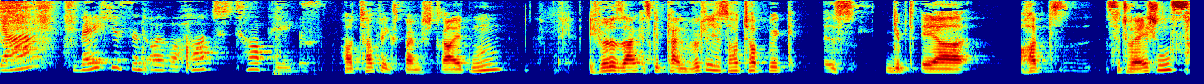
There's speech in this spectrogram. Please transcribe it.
ja, welches sind eure Hot Topics? Hot Topics beim Streiten. Ich würde sagen, es gibt kein wirkliches Hot Topic. Es gibt eher Hot Situations.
